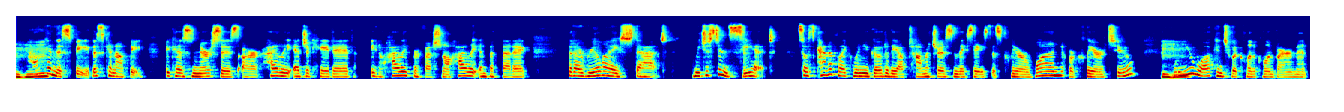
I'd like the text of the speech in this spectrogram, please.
Mm-hmm. How can this be? This cannot be because nurses are highly educated, you know, highly professional, highly empathetic. But I realized that we just didn't see it. So it's kind of like when you go to the optometrist and they say, is this clear one or clear 2 Mm-hmm. When you walk into a clinical environment,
